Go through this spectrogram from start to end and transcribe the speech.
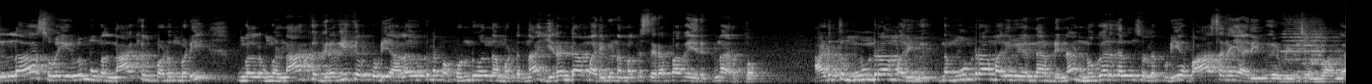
எல்லா சுவைகளும் உங்கள் நாக்கில் படும்படி உங்கள் உங்கள் நாக்கு கிரகிக்கக்கூடிய அளவுக்கு நம்ம கொண்டு வந்தால் மட்டும்தான் இரண்டாம் அறிவு நமக்கு சிறப்பாக இருக்குன்னு அர்த்தம். அடுத்து மூன்றாம் அறிவு. இந்த மூன்றாம் அறிவு என்ன அப்படின்னா நுகர்தல்னு சொல்லக்கூடிய வாசனை அறிவு அப்படின்னு சொல்லுவாங்க.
